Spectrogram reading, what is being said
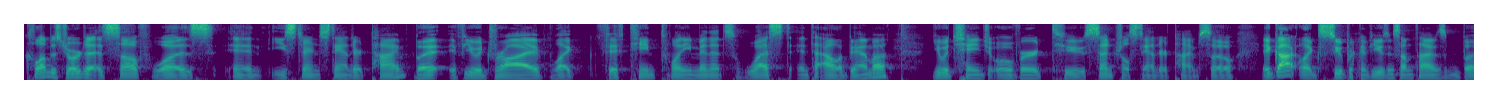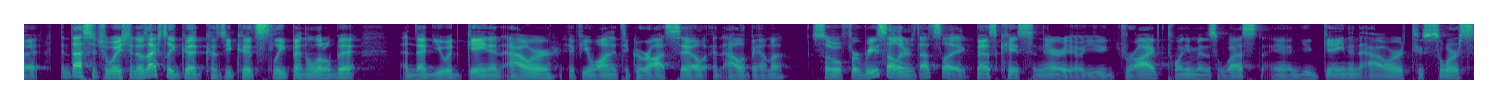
Columbus, Georgia itself was in Eastern Standard Time. But if you would drive like 15, 20 minutes west into Alabama, you would change over to Central Standard Time. So it got like super confusing sometimes. But in that situation, it was actually good because you could sleep in a little bit and then you would gain an hour if you wanted to garage sale in Alabama. So for resellers, that's like best case scenario. You drive 20 minutes west and you gain an hour to source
